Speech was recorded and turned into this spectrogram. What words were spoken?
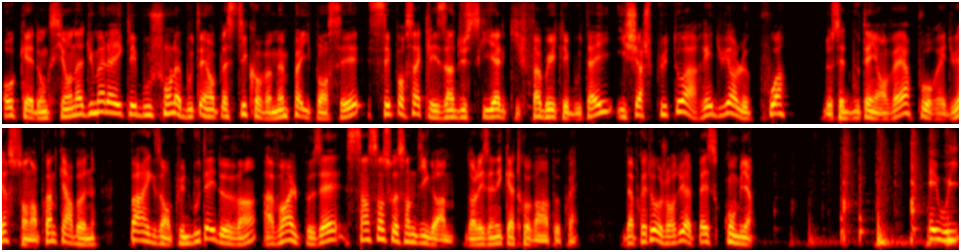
Ok, donc si on a du mal avec les bouchons, la bouteille en plastique, on va même pas y penser. C'est pour ça que les industriels qui fabriquent les bouteilles, ils cherchent plutôt à réduire le poids de cette bouteille en verre pour réduire son empreinte carbone. Par exemple, une bouteille de vin, avant elle pesait 570 grammes, dans les années 80 à peu près. D'après toi, aujourd'hui, elle pèse combien? Eh oui,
